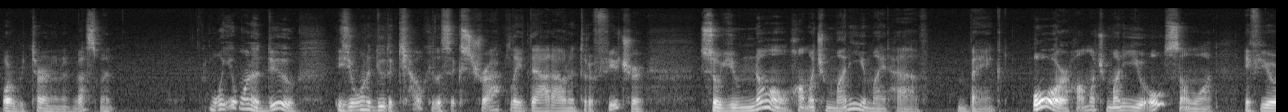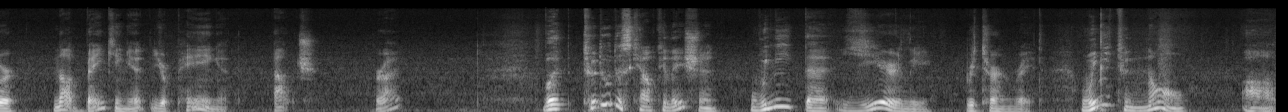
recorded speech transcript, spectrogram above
or return on investment, what you want to do is you want to do the calculus, extrapolate that out into the future, so you know how much money you might have banked or how much money you owe someone if you're not banking it, you're paying it. Ouch, right? But to do this calculation, we need the yearly return rate. We need to know uh,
